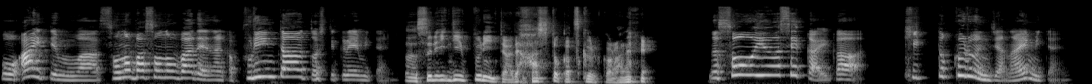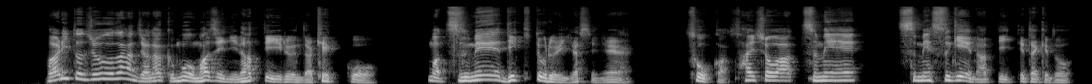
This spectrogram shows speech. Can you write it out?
こう、アイテムはその場その場でなんかプリントアウトしてくれみたいな。3D プリンターで橋とか作るからね。だそういう世界がきっと来るんじゃない？みたいな。割と冗談じゃなくもうマジになっているんだ、結構。まあ、爪できとるんやしね。そうか、最初は爪、爪すげえなって言ってたけど、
